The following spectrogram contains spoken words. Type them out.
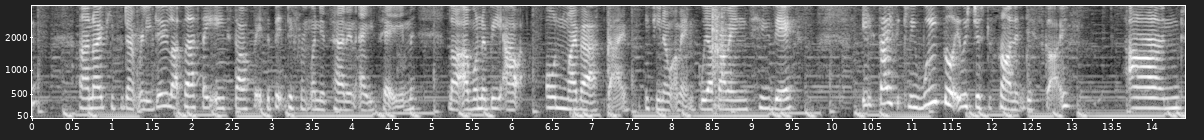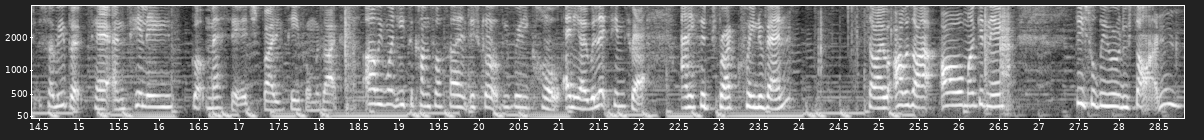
eve. I know people don't really do like birthday eve stuff, but it's a bit different when you're turning 18. Like I want to be out on my birthday, if you know what I mean. We are going to this. It's basically, we thought it was just a silent disco. And so we booked it and Tilly got messaged by these people and was like, oh, we want you to come to our silent disco, it'll be really cool. Anyway, we looked into it and it's a drag queen event. So I was like, oh my goodness, this will be really fun.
